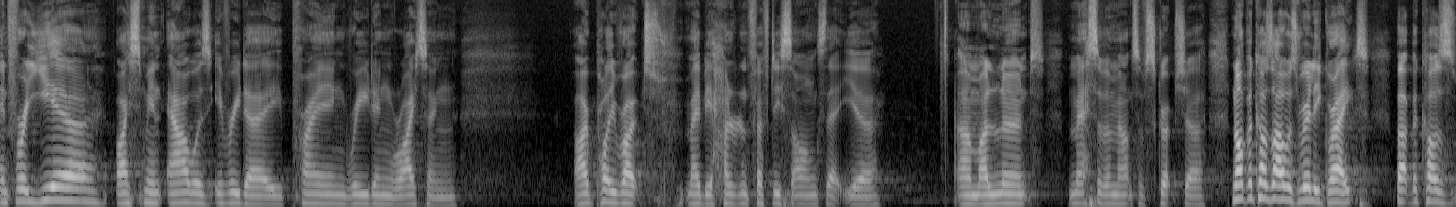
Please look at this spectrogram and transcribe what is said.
And for a year, I spent hours every day praying, reading, writing. I probably wrote maybe 150 songs that year. Um, I learnt massive amounts of scripture, not because I was really great, but because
